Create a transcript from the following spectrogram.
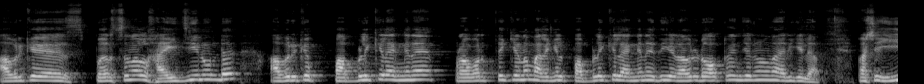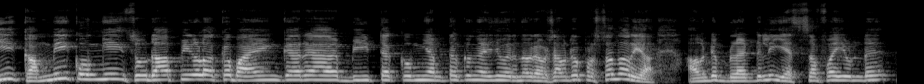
അവർക്ക് പേഴ്സണൽ ഹൈജീൻ ഉണ്ട്. അവർക്ക് പബ്ലിക്കിൽ എങ്ങനെ പ്രവർത്തിക്കണം അല്ലെങ്കിൽ പബ്ലിക്കിൽ എങ്ങനെ ഇത് ചെയ്യണം അവർ ഡോക്ടർ എഞ്ചിനീയറൊന്നും ആയിരിക്കില്ല. പക്ഷേ ഈ കമ്മി കൊങ്ങി സുഡാപ്പികളൊക്കെ ഭയങ്കര ബി ടെക്കും എം ടെക്കും കഴിഞ്ഞ് വരുന്നവരാണ് പക്ഷെ അവന്റെ പ്രശ്നം എന്താ അറിയുക അവന്റെ ബ്ലഡിൽ എസ് എഫ് ഐ ഉണ്ട്.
